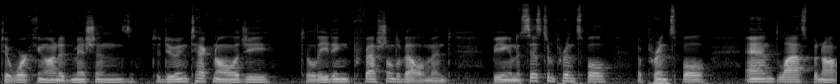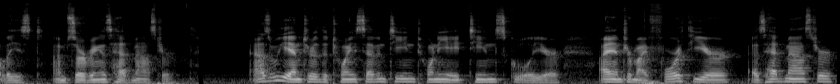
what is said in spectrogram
to working on admissions to doing technology to leading professional development, being an assistant principal, a principal, and last but not least, I'm serving as headmaster. As we enter the 2017 2018 school year, I enter my fourth year as headmaster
